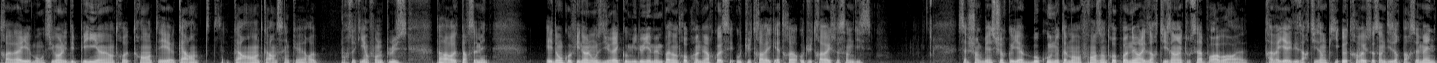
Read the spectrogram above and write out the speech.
travaillent, bon, suivant les DPI, hein, entre 30 et 40, 40, 45 heures pour ceux qui en font le plus par, par semaine. Et donc, au final, on se dirait qu'au milieu, il n'y a même pas d'entrepreneur, quoi. C'est où tu travailles 4 heures, ou tu travailles 70. Sachant que bien sûr qu'il y a beaucoup, notamment en France, d'entrepreneurs, les artisans et tout ça, pour avoir euh, travaillé avec des artisans qui, eux, travaillent 70 heures par semaine,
